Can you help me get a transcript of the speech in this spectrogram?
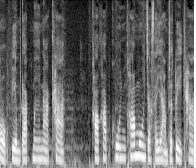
ตกเตรียมรับมือหนักค่ะ ขอขอบคุณข้อมูลจากสยามสตรีทค่ะ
